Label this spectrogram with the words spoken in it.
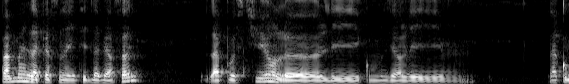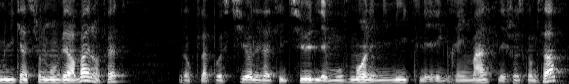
pas mal la personnalité de la personne, la posture, le, les, comment dire, les, la communication non verbale en fait. Donc la posture, les attitudes, les mouvements, les mimiques, les grimaces, les choses comme ça.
